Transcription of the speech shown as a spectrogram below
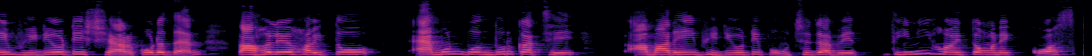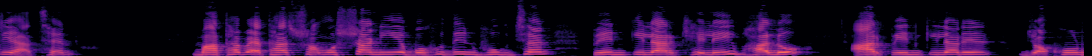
এই ভিডিওটি শেয়ার করে দেন, তাহলে হয়তো এমন বন্ধুর কাছে আমার এই ভিডিওটি পৌঁছে যাবে, তিনি হয়তো অনেক কষ্টে আছেন। মাথা ব্যথার সমস্যা নিয়ে বহুদিন ভুগছেন পেন কিলার খেলেই ভালো। আর পেন কিলারের যখন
